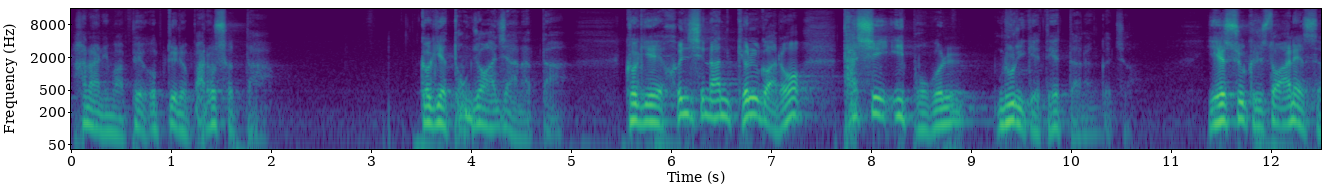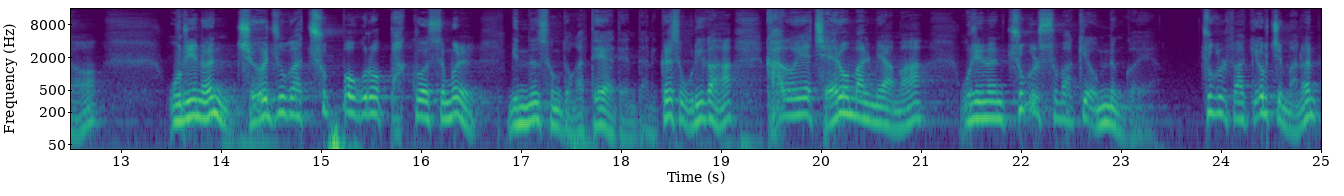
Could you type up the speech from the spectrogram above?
하나님 앞에 엎드려 바로 섰다. 거기에 동조하지 않았다. 거기에 헌신한 결과로 다시 이 복을 누리게 됐다는 거죠. 예수 그리스도 안에서 우리는 저주가 축복으로 바꾸었음을 믿는 성도가 돼야 된다는. 그래서 우리가 과거의 죄로 말미암아 우리는 죽을 수밖에 없는 거예요. 죽을 수밖에 없지만은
